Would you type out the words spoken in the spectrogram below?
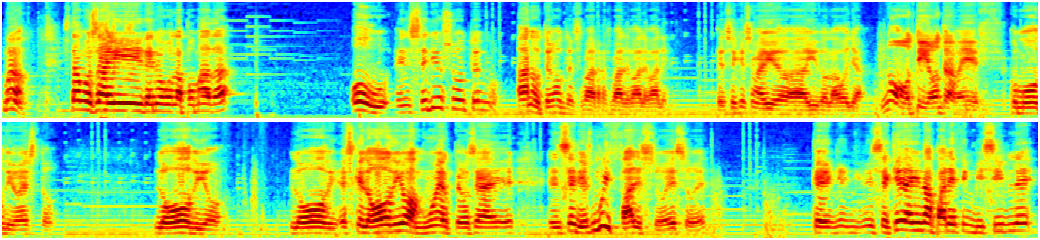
Bueno, estamos ahí de nuevo en la pomada. Oh, ¿en serio solo tengo...? Ah, no, tengo tres barras, vale, vale, vale. Pensé que se me había ido la olla. No, tío, otra vez. Cómo odio esto. Lo odio. Lo odio. Es que lo odio a muerte, o sea, eh, en serio, es muy falso eso, ¿eh? Que, que se queda ahí una pared invisible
